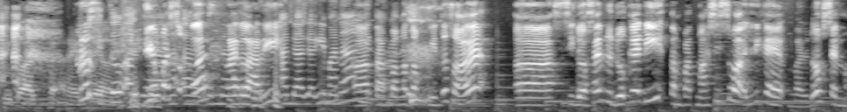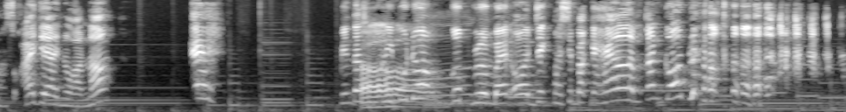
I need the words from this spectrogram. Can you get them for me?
sih, itu agak rebel. Terus Itu ya. agak Dia masuk eh, kelas, bener. lari-lari. Agak-agak gimana? Eh, gitu. tanpa ngetok pintu soalnya eh, si dosen duduknya di tempat mahasiswa jadi kayak nggak ada dosen masuk aja nyelonong eh minta sepuluh ribu Oh. dong gue belum bayar ojek masih pakai helm kan goblok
